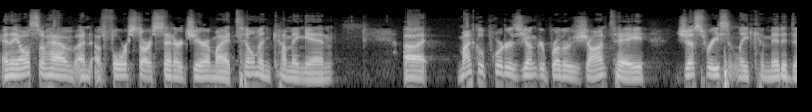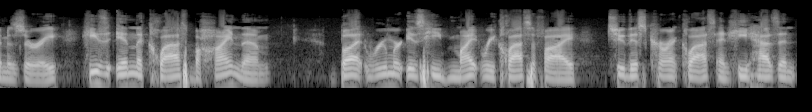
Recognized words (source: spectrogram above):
And they also have an, a four star center, Jeremiah Tillman, coming in. Uh, Michael Porter's younger brother, Jontay, just recently committed to Missouri. He's in the class behind them, but rumor is he might reclassify to this current class, and he hasn't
